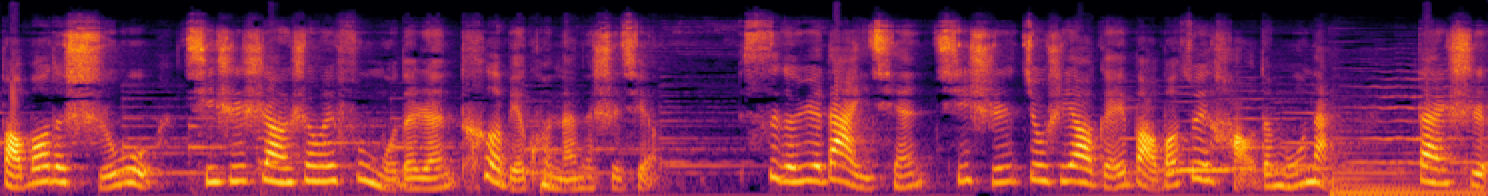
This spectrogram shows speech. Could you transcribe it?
宝宝的食物其实是让身为父母的人特别困难的事情。四个月大以前，其实就是要给宝宝最好的母奶。但是，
